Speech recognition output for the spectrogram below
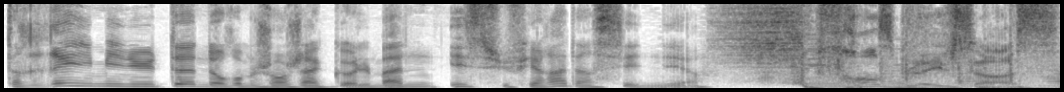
drei Minuten nach Jean-Jacques Goldman, il suffira d'un signe. France Bleu Alsace.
